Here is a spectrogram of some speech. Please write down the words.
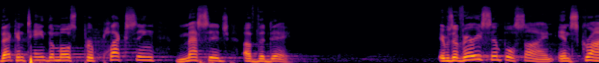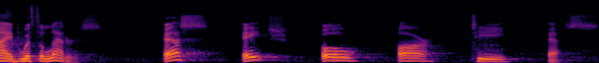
that contained the most perplexing message of the day. It was a very simple sign inscribed with the letters S H O R T S.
